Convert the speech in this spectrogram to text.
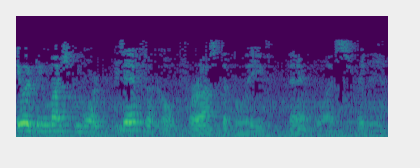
it would be much more difficult for us to believe than it was for them.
